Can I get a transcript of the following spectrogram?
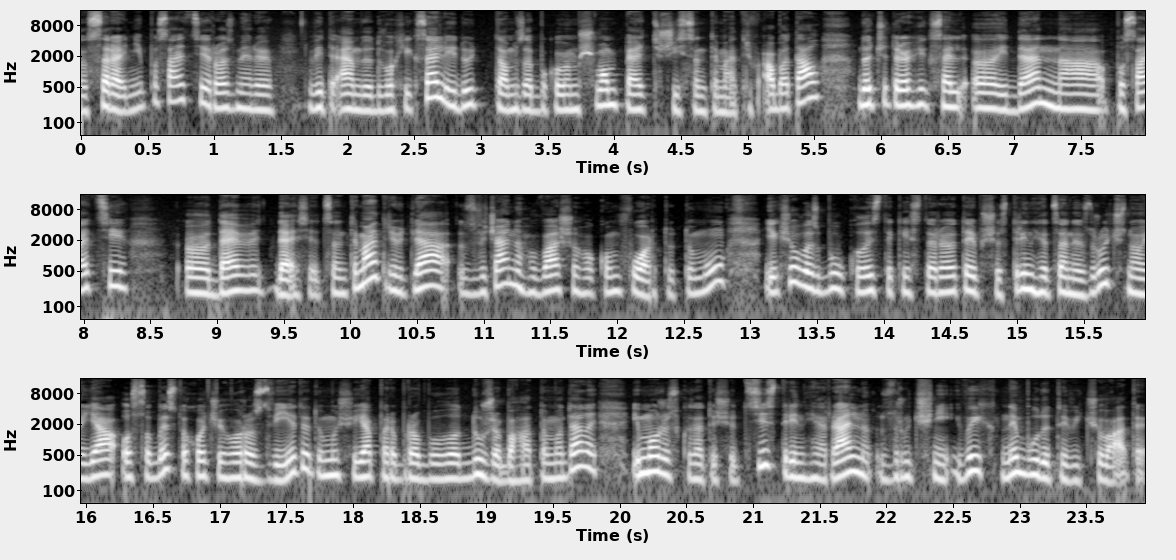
е, середній посадці, розміри від М до 2XL йдуть там за боковим швом 5-6 см, а батал до 4XL е, йде на посадці 9-10 см для звичайного вашого комфорту. Тому, якщо у вас був колись такий стереотип, що стрінги це незручно, я особисто хочу його розвіяти, тому що я перепробувала дуже багато моделей і можу сказати, що ці стрінги реально зручні, і ви їх не будете відчувати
